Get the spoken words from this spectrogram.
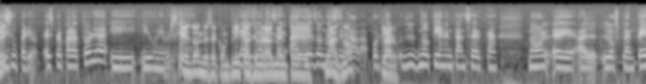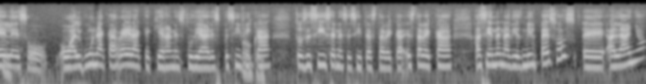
y superior. Es preparatoria y, y universidad. Que es donde se complica generalmente se- ahí es donde más, se ¿no? traba, porque claro. no tienen tan cerca no Eh, al- los planteles o, o alguna carrera que quieran estudiar específica entonces sí se necesita esta beca esta beca ascienden a 10 mil pesos eh, al año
